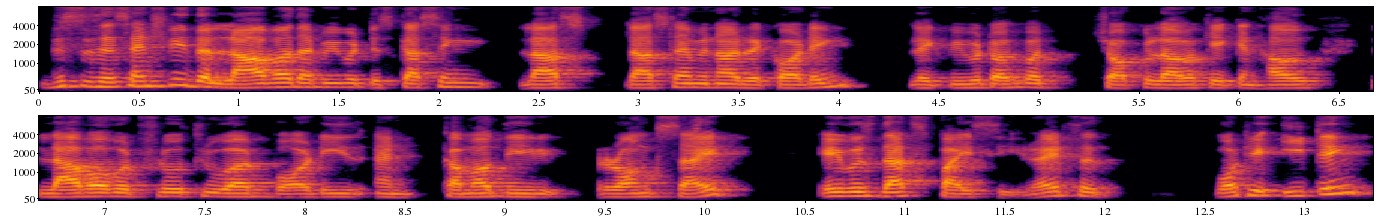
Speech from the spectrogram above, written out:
this is essentially the lava that we were discussing last last time in our recording. Like we were talking about chocolate lava cake and how lava would flow through our bodies and come out the wrong side. It was that spicy, right? So what you're eating,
